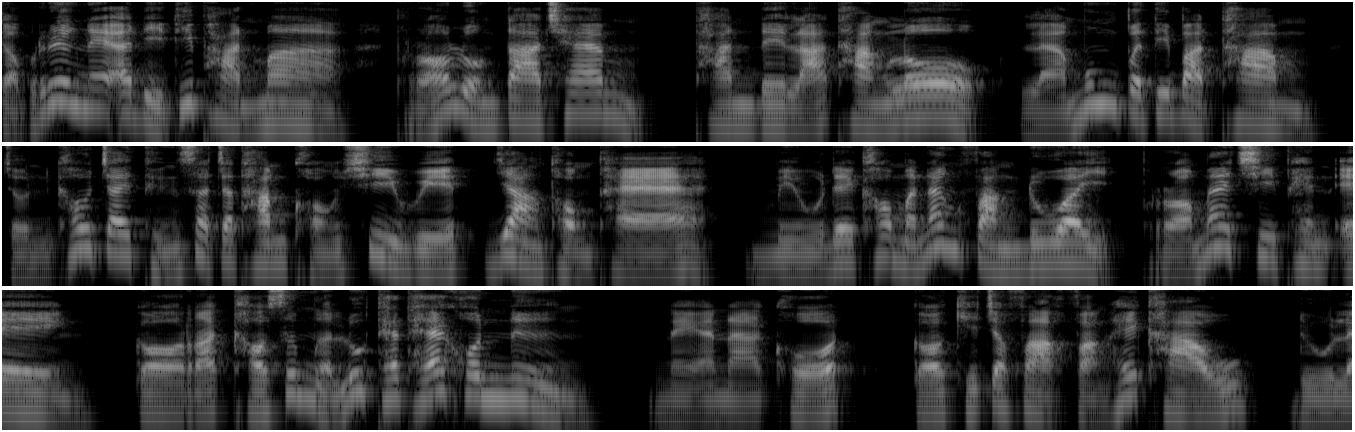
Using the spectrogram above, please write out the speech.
กับเรื่องในอดีตที่ผ่านมา เพราะหลวงตาแช่ม ทันได้ละทางโลกและมุ่งปฏิบัติธรรม จนเข้าใจถึงสัจธรรมของชีวิตอย่างท่องแท้ มิวได้เข้ามานั่งฟังด้วย เพราะแม่ชีเพนเอง ก็รักเขาเสมือนลูกแท้ๆคนหนึ่ง ในอนาคต ก็คิดจะฝากฝังให้เขา ดูแล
